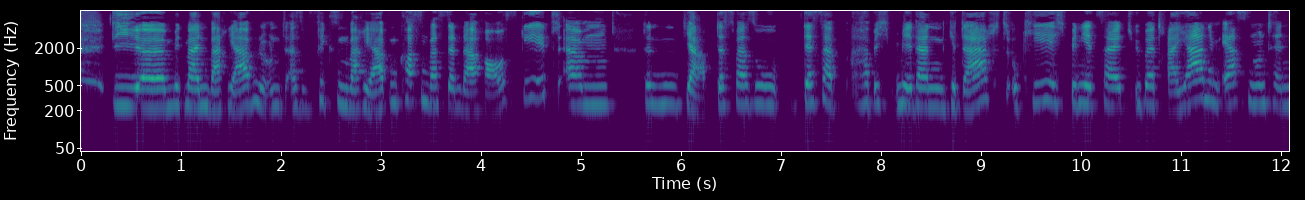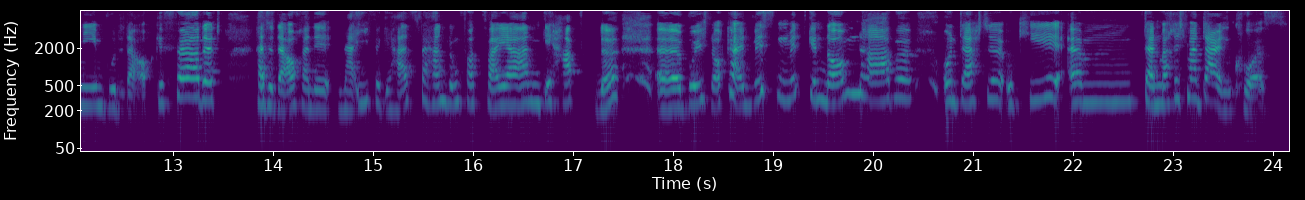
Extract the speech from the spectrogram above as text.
die äh, mit meinen Variablen und also fixen Variablenkosten, was dann da rausgeht. Ähm, dann, ja, das war so, deshalb habe ich mir dann gedacht, okay, ich bin jetzt seit über drei Jahren im ersten Unternehmen, wurde da auch gefördert, hatte da auch eine naive Gehaltsverhandlung vor zwei Jahren gehabt, ne, äh, wo ich noch kein Wissen mitgenommen habe und dachte, okay, ähm, dann mache ich mal deinen Kurs.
